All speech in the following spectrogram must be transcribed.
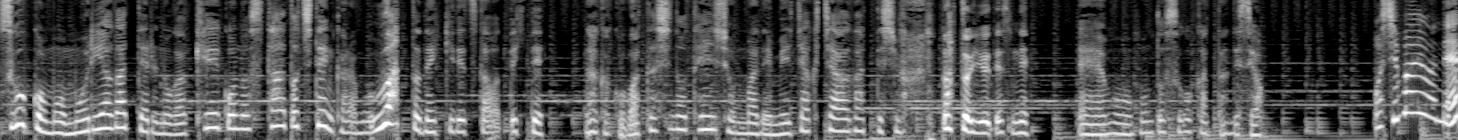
すごくもう盛り上がってるのが稽古のスタート地点からもううわっと熱気で伝わってきて、なんかこう私のテンションまでめちゃくちゃ上がってしまったというですね、えー、もうほんとすごかったんですよ。お芝居はね、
